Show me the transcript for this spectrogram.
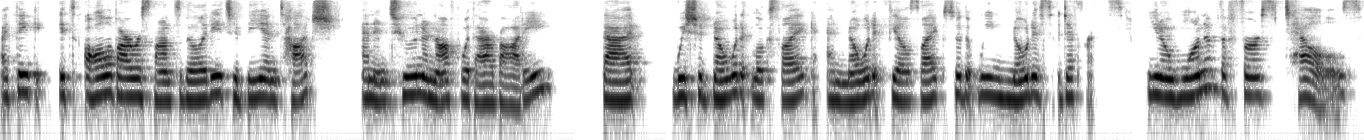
I think it's all of our responsibility to be in touch and in tune enough with our body that we should know what it looks like and know what it feels like so that we notice a difference. You know, one of the first tells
